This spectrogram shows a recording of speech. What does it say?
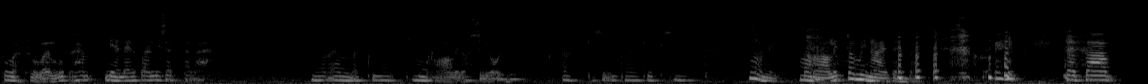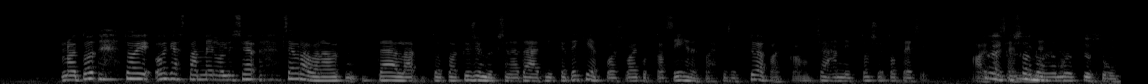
Tuleeko sulle Ellu tähän mieleen jotain lisättävää No en mä kyllä nyt moraaliasioihin? äkkiseltään keksi mitään. No niin, moraalittomina eteenpäin. tota, no to, toi oikeastaan meillä oli se, seuraavana täällä tota, kysymyksenä tämä, että mitkä tekijät vois vaikuttaa siihen, että vaihtaisit työpaikkaa, mutta sähän niitä tuossa jo totesit Eikö aikaisemmin. sanoa, että jos on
